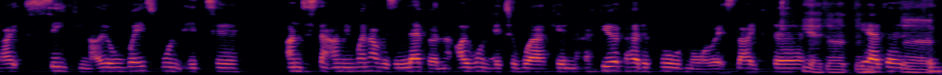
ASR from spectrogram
like seeking i always wanted to understand i mean when i was 11 i wanted to work in have you ever heard of broadmoor it's like the yeah, the the, Yeah, the, the-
